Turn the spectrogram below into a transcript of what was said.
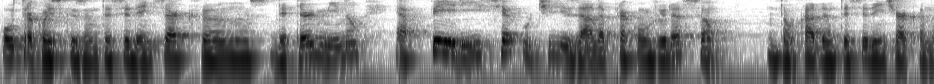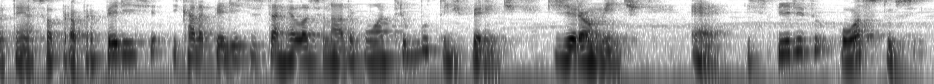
Outra coisa que os antecedentes arcanos determinam é a perícia utilizada para a conjuração. Então, cada antecedente arcano tem a sua própria perícia e cada perícia está relacionada com um atributo diferente, que geralmente é espírito ou astúcia.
